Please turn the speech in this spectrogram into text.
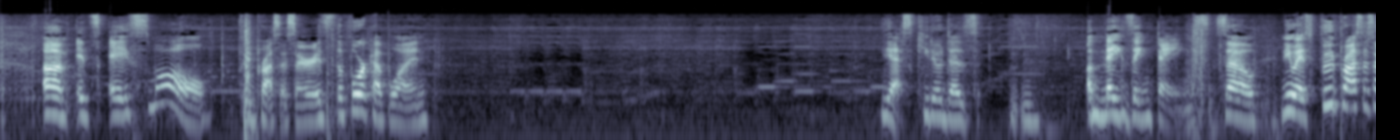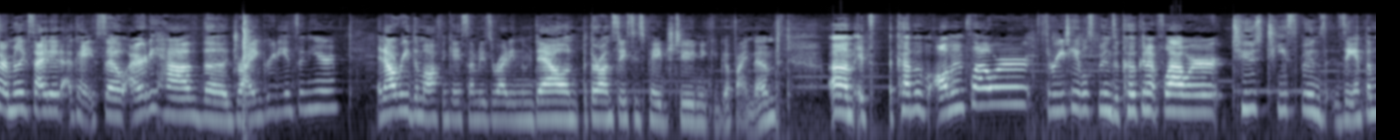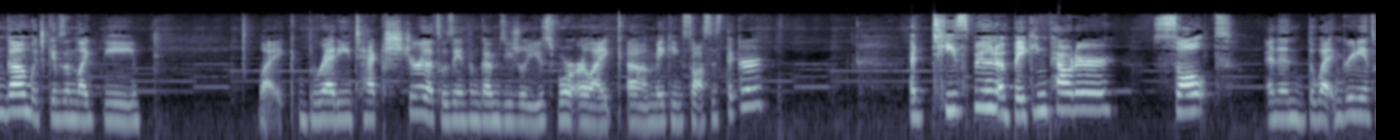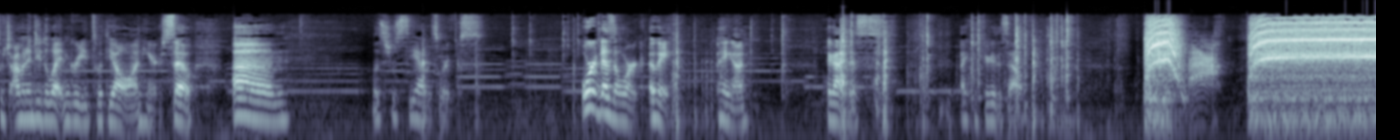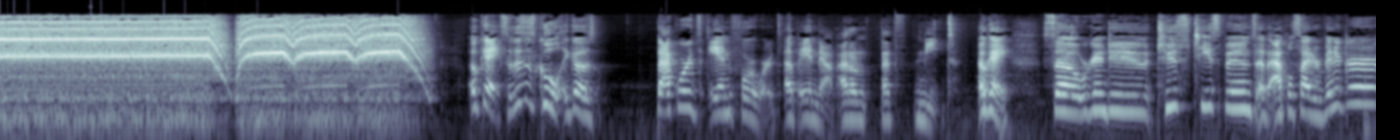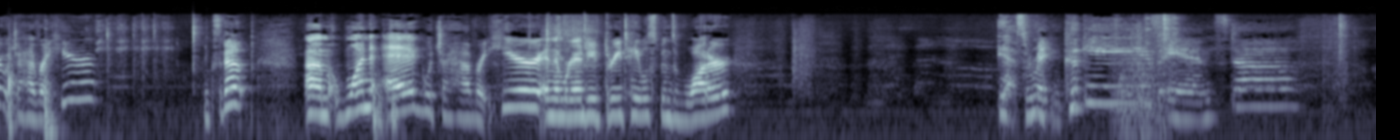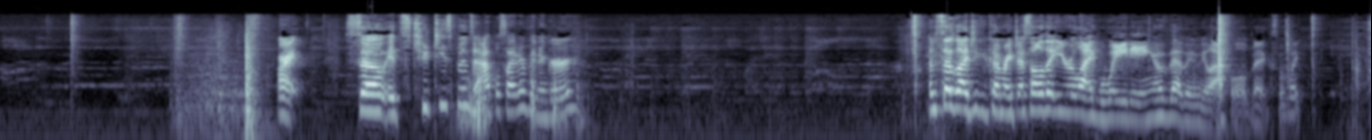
Um, it's a small food processor. It's the four cup one. Yes, keto does amazing things. So, anyways, food processor. I'm really excited. Okay, so I already have the dry ingredients in here, and I'll read them off in case somebody's writing them down. But they're on Stacy's page too, and you can go find them. Um, it's a cup of almond flour, three tablespoons of coconut flour, two teaspoons xanthan gum, which gives them like the like bready texture. That's what xanthan gum's usually used for, or like um, making sauces thicker. A teaspoon of baking powder, salt, and then the wet ingredients, which I'm going to do the wet ingredients with y'all on here. So, um, let's just see how this works. Or it doesn't work. Okay, hang on. I got this. I can figure this out. ah. Okay, so this is cool. It goes backwards and forwards, up and down. I don't, that's neat. Okay, so we're gonna do two teaspoons of apple cider vinegar, which I have right here. Mix it up. Um, one egg, which I have right here, and then we're gonna do three tablespoons of water. Yes, we're making cookies and stuff. All right, so it's two teaspoons of apple cider vinegar. I'm so glad you could come, Rach. I saw that you were like waiting. Oh, that made me laugh a little bit. So I was like,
